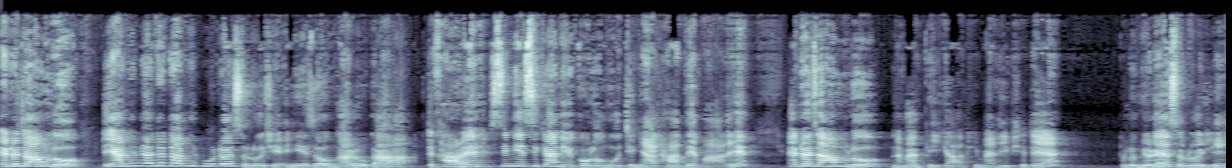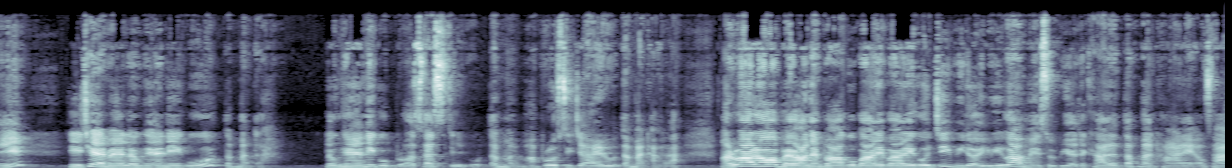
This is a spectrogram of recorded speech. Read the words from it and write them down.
အဲ့ဒါကြောင့်မလို့တရားမျှမျှတတဖြစ်ဖို့အတွက်ဆိုလို့ရှိရင်အရင်ဆုံးငါတို့ကတခါတည်းစီမင်းစည်းကမ်းတွေအကုန်လုံးကိုကြီးညာထားသင့်ပါတယ်အဲ့ဒါကြောင့်မလို့နံပါတ် B ကအဖြစ်မှန်လေးဖြစ်တယ်ဘယ်လိုမျိုးလဲဆိုလို့ရှိရင်ဒီချက်မဲ့လုပ်ငန်းလေးကိုသတ်မှတ်တာ လုပ်ငန်းတွေကို process တွေကိုသတ်မှတ်မှာ procedure တွေကိုသတ်မှတ်ထားတာငါတို့ကတော့ဘယ်ဟာနဲ့ဘာကိုဘာတွေဘာတွေကိုကြည့်ပြီးတော့ရွေးပါမယ်ဆိုပြီးတော့တခါတည်းသတ်မှတ်ထားတဲ့ဥစ္စာ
